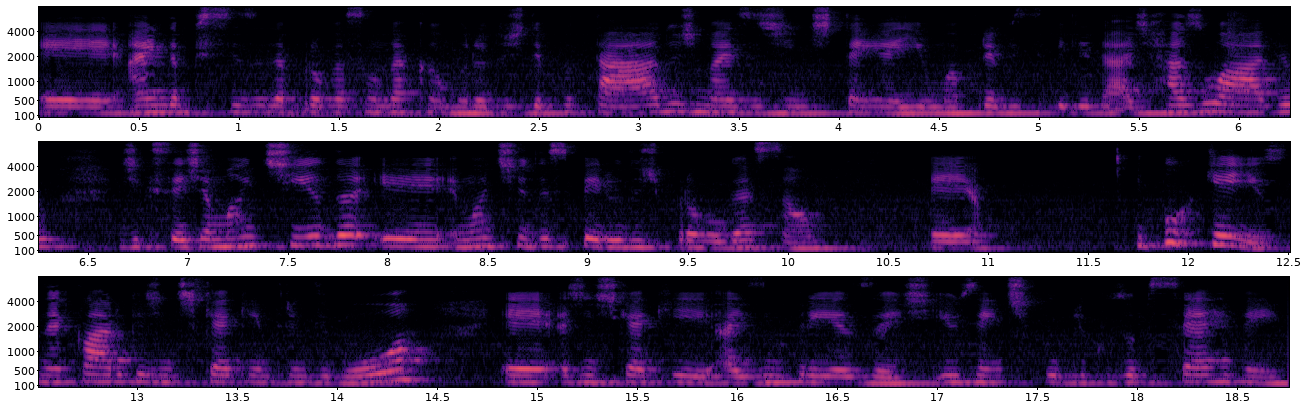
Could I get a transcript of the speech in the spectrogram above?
É, ainda precisa da aprovação da Câmara dos Deputados, mas a gente tem aí uma previsibilidade razoável de que seja mantida e, mantido esse período de prorrogação é, e por que isso? Né? Claro que a gente quer que entre em vigor, é, a gente quer que as empresas e os entes públicos observem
